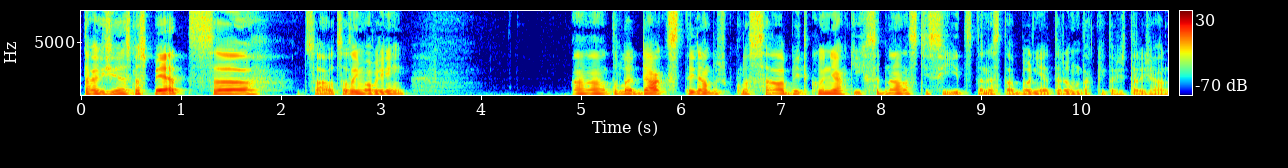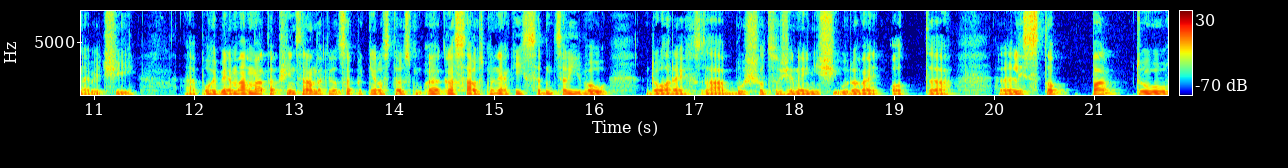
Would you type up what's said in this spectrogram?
Takže jsme zpět, docela, docela zajímavý. A tohle je DAX, který nám trošku klesá, Bitcoin nějakých 17 tisíc, ten je stabilní, Ethereum taky, takže tady žádné větší eh, pohyby nemáme. A ta pšenice nám taky docela pěkně roste, eh, klesá, už jsme nějakých 7,2 dolarech za bushel, což je nejnižší úroveň od eh, listopadu,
